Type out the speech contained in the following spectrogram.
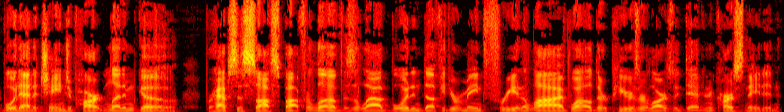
Boyd had a change of heart and let him go. Perhaps this soft spot for love has allowed Boyd and Duffy to remain free and alive while their peers are largely dead and incarcerated.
